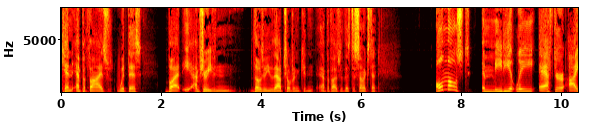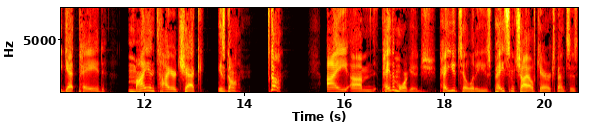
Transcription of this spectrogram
can empathize with this, but I'm sure even those of you without children can empathize with this to some extent. Almost immediately after I get paid, my entire check is gone. It's gone. I um, pay the mortgage, pay utilities, pay some childcare expenses,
